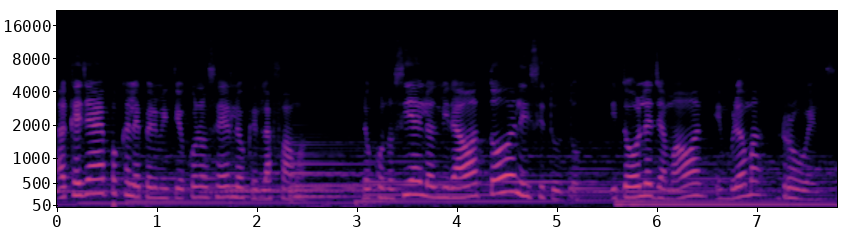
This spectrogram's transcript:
Aquella época le permitió conocer lo que es la fama. Lo conocía y lo admiraba todo el instituto, y todos le llamaban, en broma, Rubens.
